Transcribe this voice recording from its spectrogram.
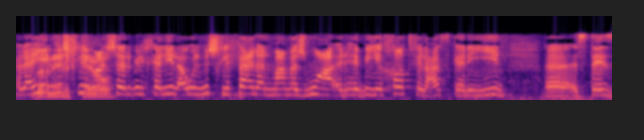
هلا هي المشكلة مع. شرب الخليل أو المشكلة فعلا مع مجموعة إرهابية خاطفة العسكريين آه، أستاذ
